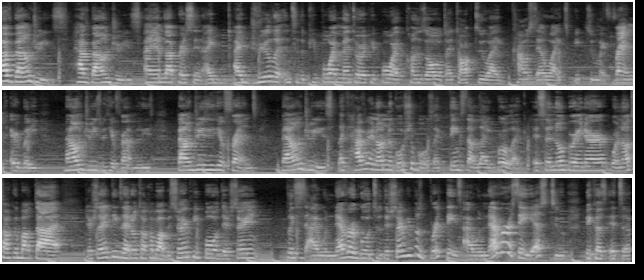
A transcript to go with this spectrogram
have boundaries. Have boundaries. I am that person. I i drill it into the people i mentor people i consult i talk to i counsel i speak to my friends everybody. Boundaries with your families. Boundaries with your friends. Boundaries like have your non-negotiables like things that like bro like it's a no-brainer. We're not talking about that. There's certain things i don't talk about with certain people. There's certain places I would never go to. There's certain people's birthdays I would never say yes to because it's a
